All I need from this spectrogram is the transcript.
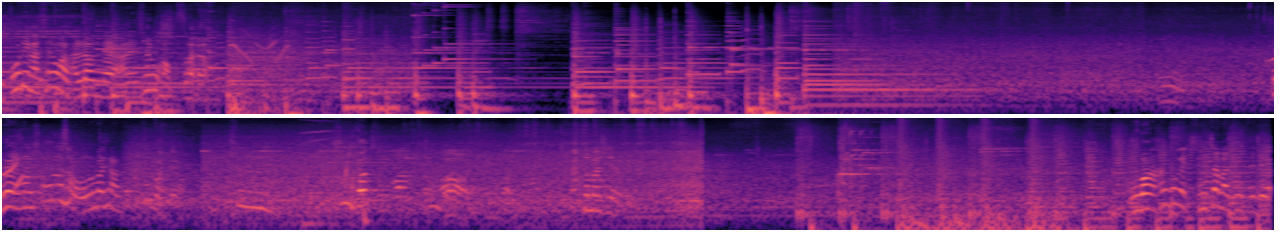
이 꼬리가 새우가 달렸는데 안에 새우가 없어요. 그냥 이건 서울에서 먹는 맛이랑 똑같은 것 같아요. 신, 신것? 어, 그 맛이에요. 이건 한국에 진짜 맛있는 돼지가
